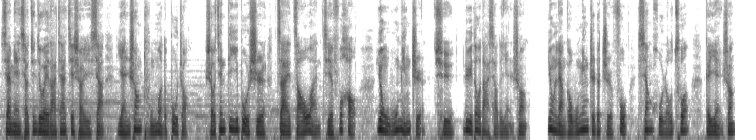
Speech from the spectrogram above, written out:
下面小军就为大家介绍一下眼霜涂抹的步骤。首先，第一步是在早晚洁肤后，用无名指取绿豆大小的眼霜，用两个无名指的指腹相互揉搓，给眼霜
